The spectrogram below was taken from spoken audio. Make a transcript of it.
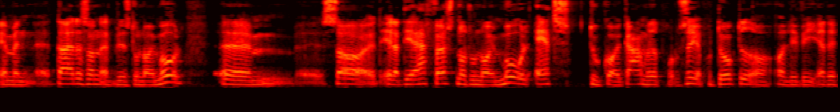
jamen øh, der er det sådan, at hvis du når i mål, øh, så, eller det er først, når du når i mål, at du går i gang med at producere produktet og, og levere det.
